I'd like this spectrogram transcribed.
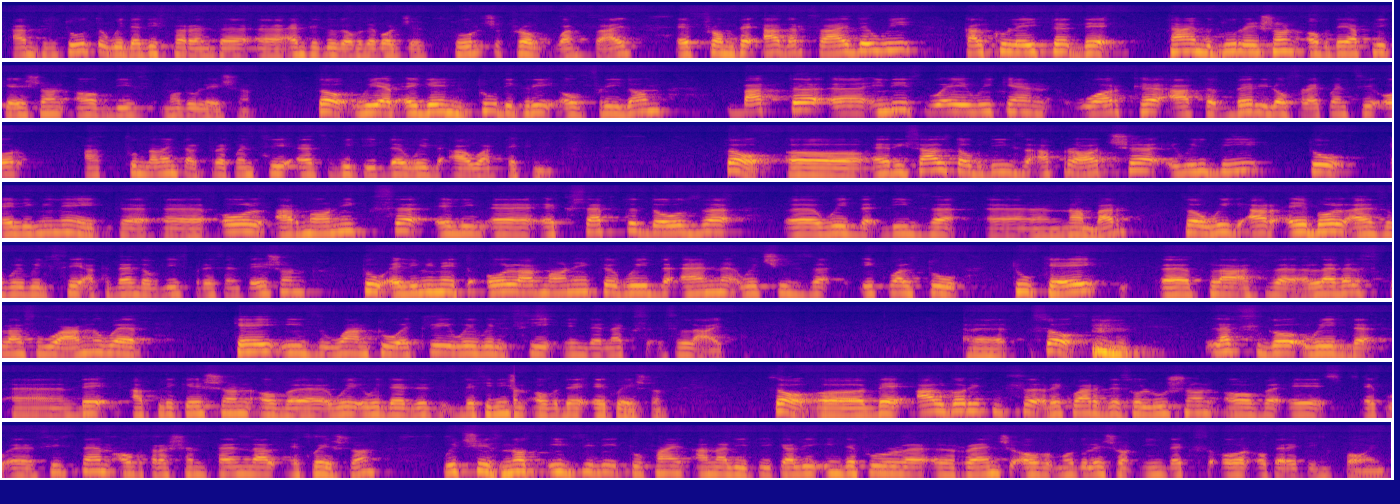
amplitude with a different amplitude of the voltage surge from one side. And from the other side, we calculate the time duration of the application of this modulation. So we have again two degree of freedom, but uh, in this way we can work at a very low frequency or fundamental frequency as we did with our techniques. So uh, a result of this approach uh, will be to eliminate uh, all harmonics except those with this number. So we are able, as we will see at the end of this presentation, to eliminate all harmonic with n, which is equal to 2k uh, plus uh, levels plus 1, where k is 1, 2, and 3, we will see in the next slide. Uh, so let's go with uh, the application of, uh, with, the, the, definition of the equation. So uh, the algorithms require the solution of a, a system of transcendental equation which is not easily to find analytically in the full uh, range of modulation index or operating point.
